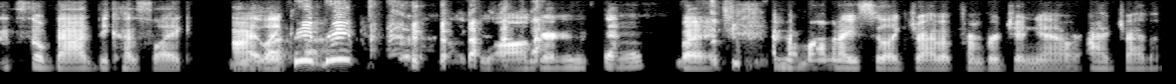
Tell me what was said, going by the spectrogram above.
that's so bad because like I like Beep beep. like longer and stuff. But But and my mom and I used to like drive up from Virginia, or I drive up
